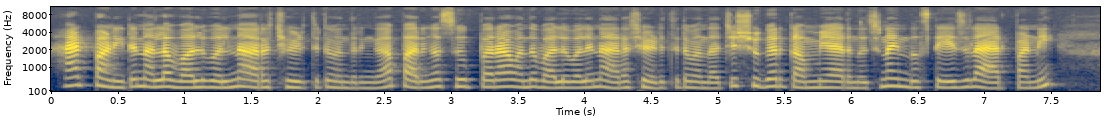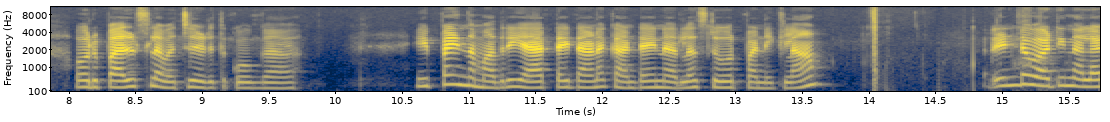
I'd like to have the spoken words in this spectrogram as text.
ஆட் பண்ணிவிட்டு நல்லா வலுவலுன்னு அரைச்சி எடுத்துகிட்டு வந்துடுங்க பாருங்கள் சூப்பராக வந்து வலுவலுன்னு அரைச்சி எடுத்துகிட்டு வந்தாச்சு. சுகர் கம்மியாக இருந்துச்சுன்னா இந்த ஸ்டேஜில் ஆட் பண்ணி ஒரு பல்ஸில் வச்சு எடுத்துக்கோங்க. இப்போ இந்த மாதிரி ஏர்டைட்டான கண்டெய்னரில் ஸ்டோர் பண்ணிக்கலாம். ரெண்டு வாட்டி நல்லா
